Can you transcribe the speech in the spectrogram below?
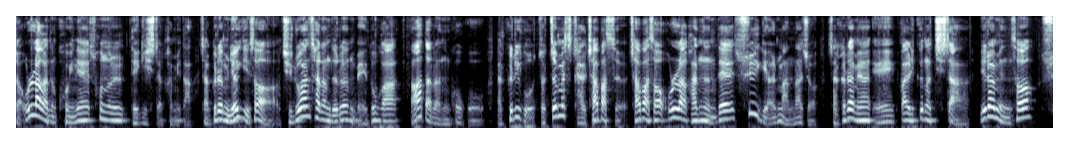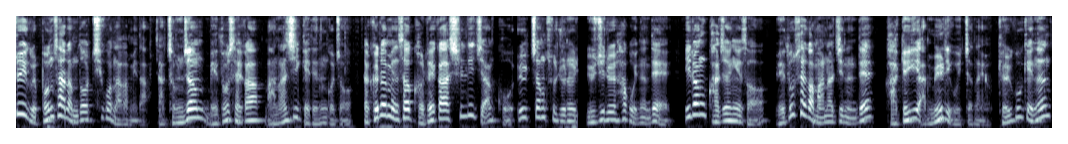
자, 올라가는 코인에 손을 대기 시작합니다. 자, 그럼 여기서 지루한 사람들은 매도가 나다라는 거고, 자, 그리고 저점에서 잘 잡았어요. 잡아서 올라갔는데 수익이 얼마 안 나죠. 자, 그러면 에이, 빨리 끊어치자. 이러면서 수익을 본 사람도 치고 나갑니다. 자, 점점 매도세가 많아지게 되는 거죠. 자, 그러면서 거래가 실리지 않고 일정 수준을 유지를 하고 있는데 이런 과정에서 매도세가 많아지는데 가격이 안 밀리고 있잖아요. 결국에는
